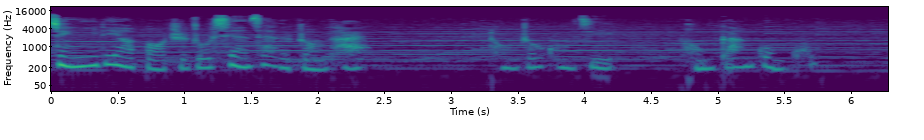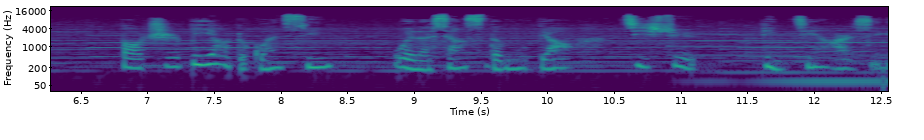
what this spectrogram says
请一定要保持住现在的状态。同舟共济，同甘共苦，保持必要的关心，为了相似的目标，继续并肩而行。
